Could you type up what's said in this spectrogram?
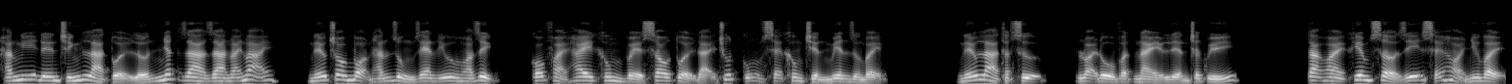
hắn nghĩ đến chính là tuổi lớn nhất ra ra nãi nãi, nếu cho bọn hắn dùng gen ưu hóa dịch, có phải hay không về sau tuổi đại chút cũng sẽ không triền miên dường bệnh. Nếu là thật sự, loại đồ vật này liền chân quý. Tạ Hoài Khiêm sở dĩ sẽ hỏi như vậy,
